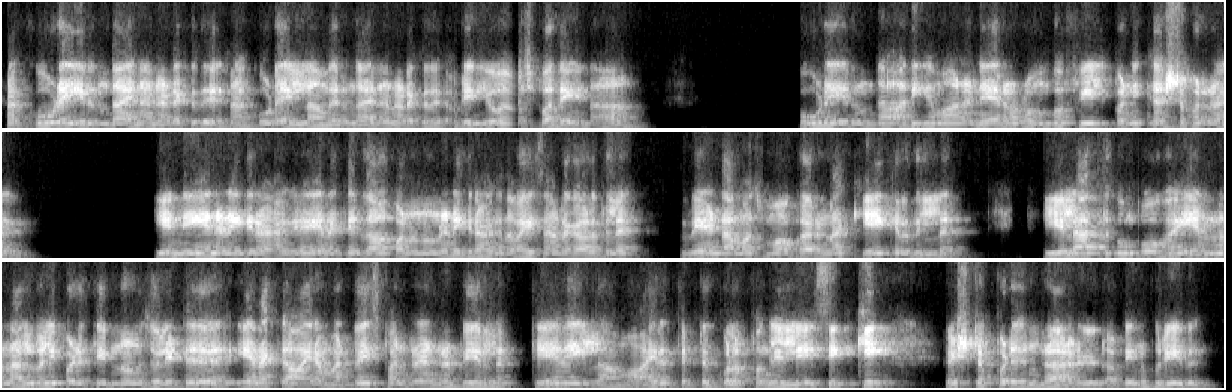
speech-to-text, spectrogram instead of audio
நான் கூட இருந்தா என்ன நடக்குது? நான் கூட இல்லாம இருந்தா என்ன நடக்குது? அப்படின்னு யோசிச்சு பார்த்தீங்கன்னா, கூட இருந்தா அதிகமான நேரம் ரொம்ப ஃபீல் பண்ணி கஷ்டப்படுறாங்க. என்னையே நினைக்கிறாங்க. எனக்கு ஏதாவது பண்ணணும்னு நினைக்கிறாங்க. இந்த வயசான காலத்துல வேண்டாமா சும்மா உட்காருன்னா கேட்கறது இல்லை எல்லாத்துக்கும் போக என்ன நல்வழிப்படுத்திடணும்னு சொல்லிட்டு, எனக்கு ஆயிரம் அட்வைஸ் பண்றேன்ற பேர்ல தேவையில்லாம 1008 குழப்பங்களிலே சிக்கி கஷ்டப்படுகின்றார்கள் அப்படின்னு புரியுது.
